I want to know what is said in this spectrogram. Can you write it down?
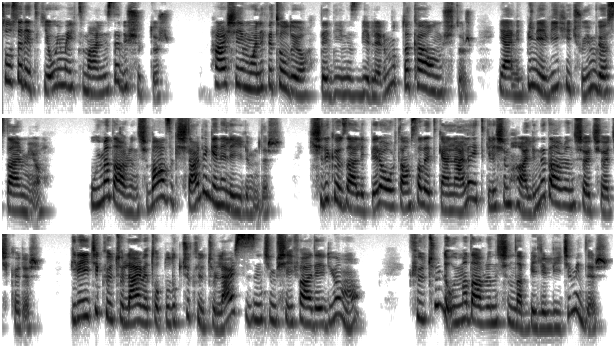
sosyal etkiye uyma ihtimaliniz de düşüktür. Her şey muhalefet oluyor dediğiniz birileri mutlaka olmuştur. Yani bir nevi hiç uyum göstermiyor. Uyma davranışı bazı kişilerde genel eğilimdir. Kişilik özellikleri ortamsal etkenlerle etkileşim halinde davranışı açığa çıkarır. Bireyci kültürler ve toplulukçu kültürler sizin için bir şey ifade ediyor mu? Kültür de uyma davranışında belirleyici midir?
